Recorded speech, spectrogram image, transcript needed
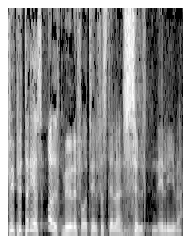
For vi putter i oss alt mulig for å tilfredsstille sulten i livet.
